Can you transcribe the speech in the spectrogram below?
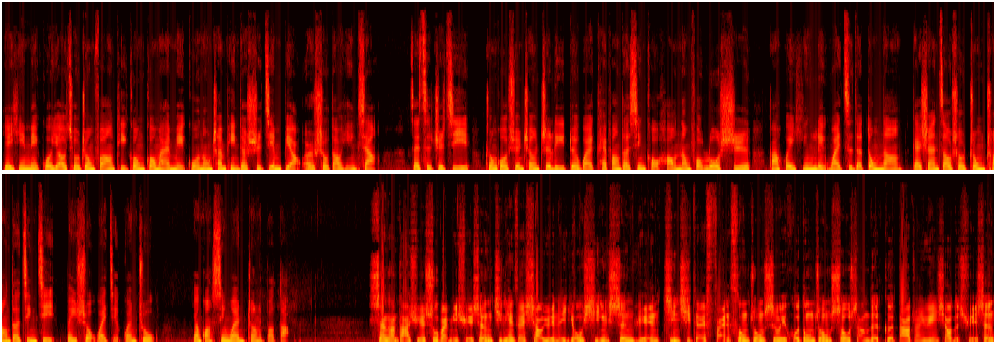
也因美国要求中方提供购买美国农产品的时间表而受到影响。在此之际，中国宣称致力对外开放的新口号能否落实，发挥引领外资的动能，改善遭受重创的经济，备受外界关注。央广新闻整理报道。香港大学数百名学生今天在校园内游行声援近期在反送中示威活动中受伤的各大专院校的学生。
